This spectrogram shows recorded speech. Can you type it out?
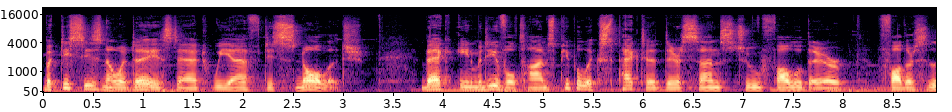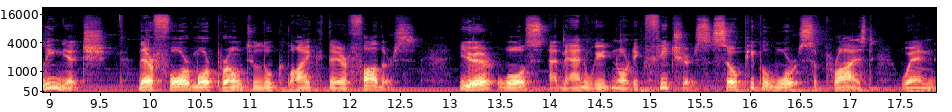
But this is nowadays that we have this knowledge. Back in medieval times, people expected their sons to follow their father's lineage, therefore more prone to look like their fathers. Hjör was a man with Nordic features, so people were surprised when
